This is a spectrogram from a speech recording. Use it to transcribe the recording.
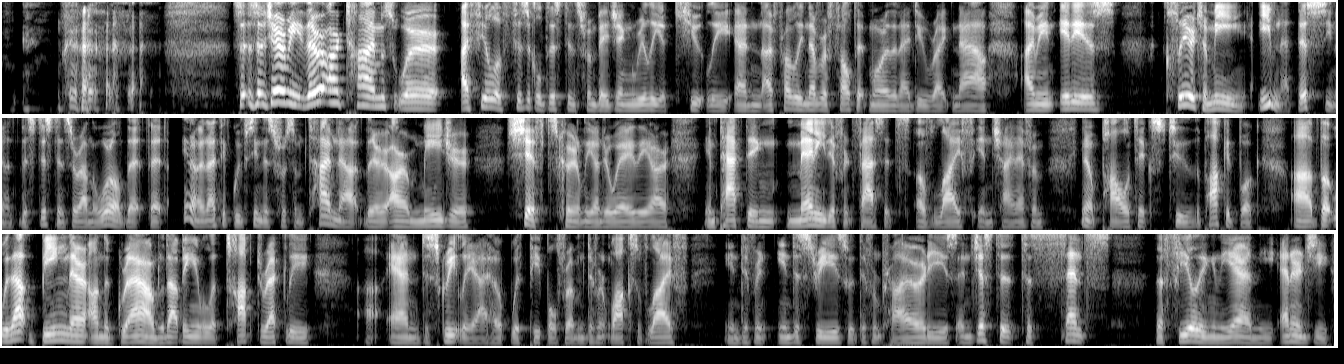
So, so, Jeremy, there are times where I feel a physical distance from Beijing really acutely, and I've probably never felt it more than I do right now. I mean, it is clear to me, even at this, you know, this distance around the world, that that you know, and I think we've seen this for some time now. There are major shifts currently underway. They are impacting many different facets of life in China, from you know politics to the pocketbook. Uh, but without being there on the ground, without being able to talk directly uh, and discreetly, I hope, with people from different walks of life in different industries with different priorities, and just to to sense the feeling in the air and the energy.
